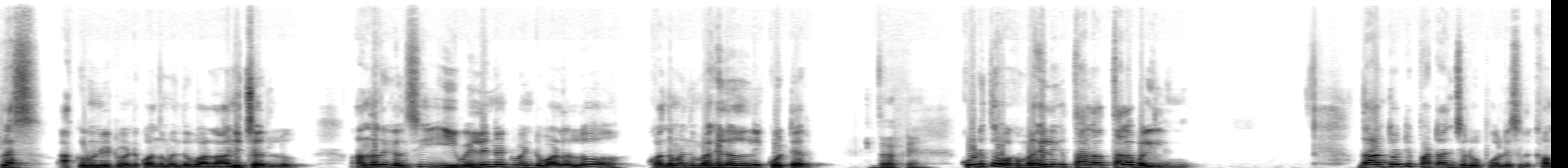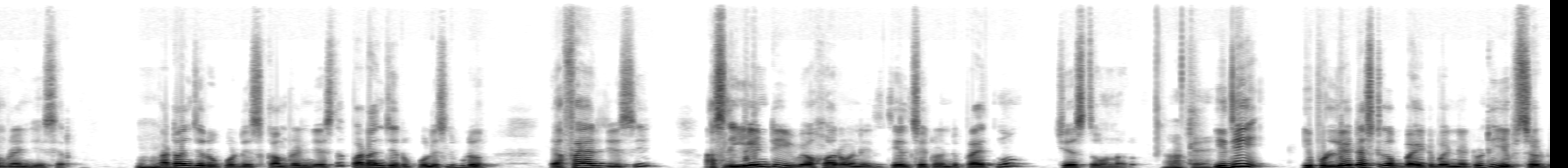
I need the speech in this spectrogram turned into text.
ప్లస్ అక్కడ ఉండేటువంటి కొంతమంది వాళ్ళ అనుచరులు అందరూ కలిసి ఈ వెళ్ళినటువంటి వాళ్ళలో కొంతమంది మహిళల్ని కొట్టారు. కొడితే ఒక మహిళకి తల తల పగిలింది. దాంతో పటాన్ చెరువు పోలీసులు కంప్లైంట్ చేశారు. మ్మ్. పటాన్ చెరువు పోలీసు కంప్లైంట్ చేస్తే పటాన్ చెరువు పోలీసులు ఇప్పుడు ఎఫ్ఐఆర్ చేసి అసలు ఏంటి ఈ వ్యవహారం అనేది తేల్చేటువంటి ప్రయత్నం చేస్తూ ఉన్నారు. ఇది ఇప్పుడు లేటెస్ట్గా బయటపడినటువంటి ఎపిసోడ్.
